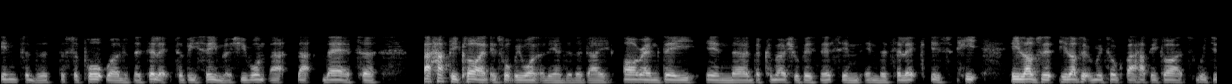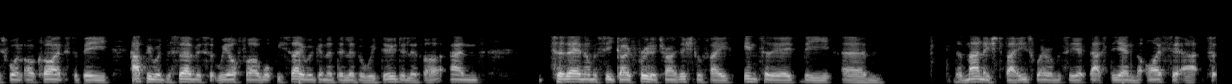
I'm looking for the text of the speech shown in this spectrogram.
into the, the support world of Natilik to be seamless. You want that that there to a happy client is what we want at the end of the day. RMD in uh, the commercial business in in Natilik is he he loves it. He loves it when we talk about happy clients. We just want our clients to be happy with the service that we offer, what we say we're going to deliver, we do deliver, and to then obviously go through the transitional phase into the the um, the managed phase, where obviously that's the end that I sit at. To,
